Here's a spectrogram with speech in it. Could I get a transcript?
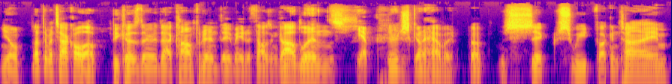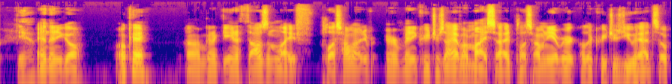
you know let them attack all out because they're that confident. They've made a thousand goblins. Yep. They're just gonna have a, a sick, sweet fucking time. Yeah. And then you go, okay, uh, I'm gonna gain a thousand life plus how many or many creatures I have on my side plus how many other other creatures you had. So,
